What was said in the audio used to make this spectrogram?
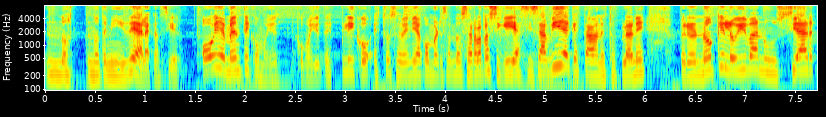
no, tenía idea la canciller. Obviamente, como yo, como yo te explico, esto se venía conversando hace rato, así que ella sí sabía que estaban estos planes, pero no que lo iba a anunciar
